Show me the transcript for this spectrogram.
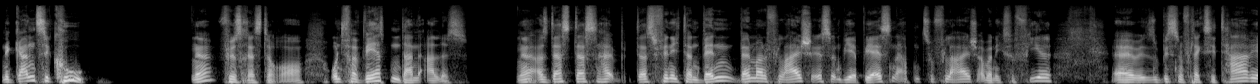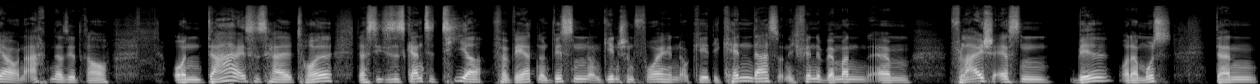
eine ganze Kuh ne, fürs Restaurant und verwerten dann alles. Ne? Also das, das, halt- das finde ich dann, wenn, wenn man Fleisch isst und wir, wir essen ab und zu Fleisch, aber nicht so viel, äh, so ein bisschen Flexitarier und achten da sehr drauf. Und da ist es halt toll, dass die dieses ganze Tier verwerten und wissen und gehen schon vorher hin, okay, die kennen das. Und ich finde, wenn man ähm, Fleisch essen will oder muss, dann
